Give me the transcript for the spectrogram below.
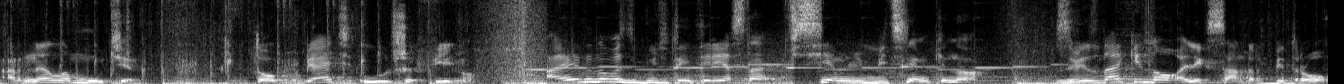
Арнелла Мути? Топ-5 лучших фильмов. А эта новость будет интересна всем любителям кино. Звезда кино Александр Петров,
